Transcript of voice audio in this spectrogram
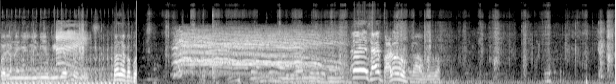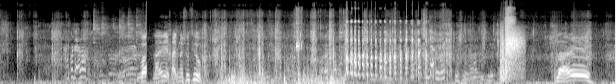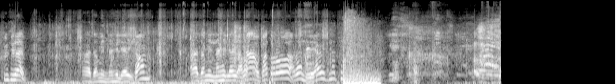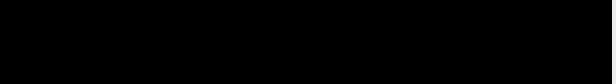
કર્યો નહીં એની વીડિયો આપી હતી. સાજા કપૂર એ સાહેબ ભાડો. ઢેલો દો. લા, શું થયું? લા એ શું થયું સાહેબ? આ જમીન નહીં લેવી. કામ? આ જમીન નહીં લેવી. ઊભા તો રો લેવી જ નથી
